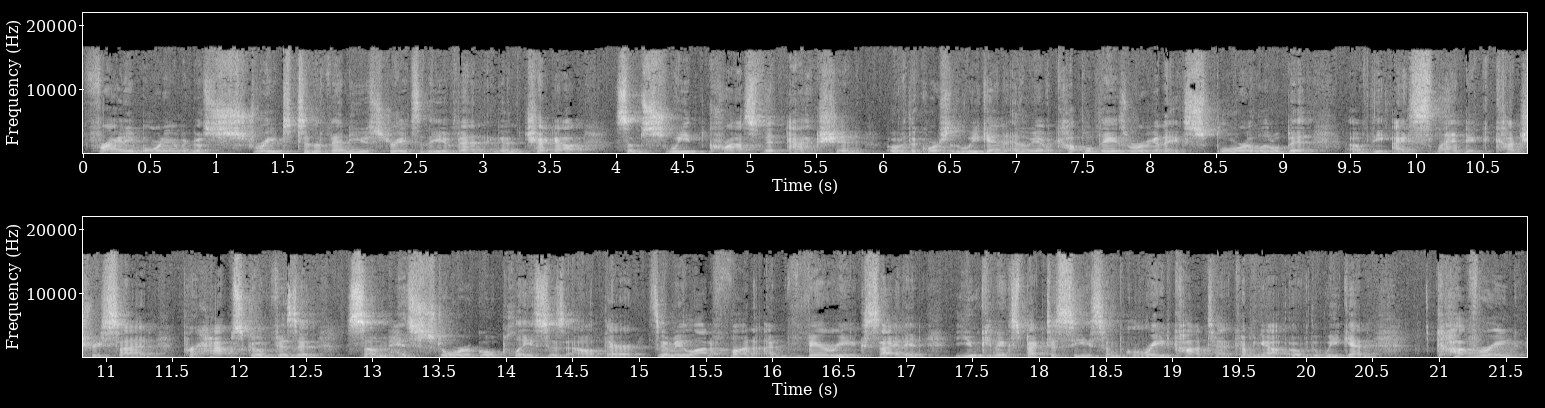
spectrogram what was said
Friday morning. I'm gonna go straight to the venue, straight to the event. I'm gonna check out some sweet CrossFit action over the course of the weekend. And then we have a couple days where we're gonna explore a little bit of the Icelandic countryside, perhaps go visit some historical places out there. It's gonna be a lot of fun. I'm very excited. You can expect to see some great content coming out over the weekend covering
